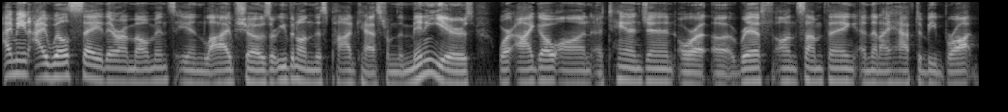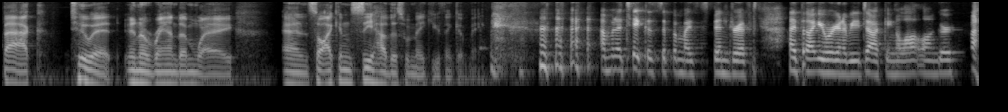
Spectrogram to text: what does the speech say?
I mean, I will say there are moments in live shows or even on this podcast from the many years where I go on a tangent or a, a riff on something and then I have to be brought back to it in a random way. And so I can see how this would make you think of me. i'm going to take a sip of my spindrift i thought you were going to be talking a lot longer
